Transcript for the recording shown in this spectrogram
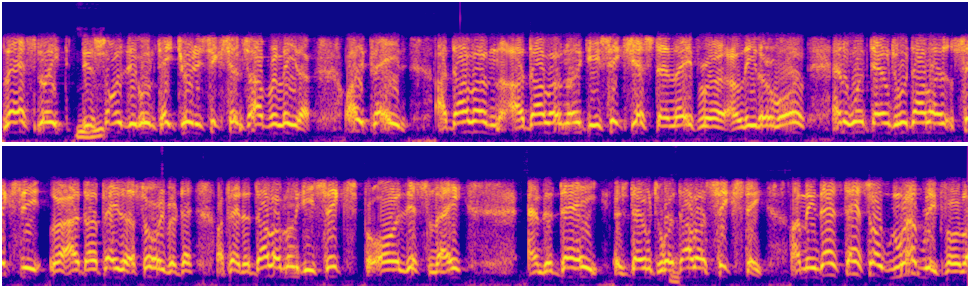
last night Mm-hmm. decided they're going to take 36 cents off a litre. I paid a dollar a dollar 96 yesterday for a, a litre of oil, and it went down to a dollar 60. Uh, I I paid, uh, sorry but I paid a dollar 96 for oil yesterday. And the day is down to a dollar sixty. I mean, that's that's robbery for the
